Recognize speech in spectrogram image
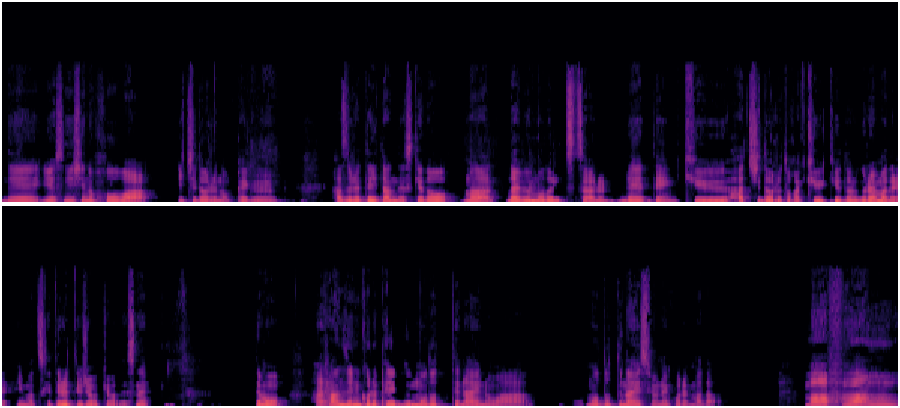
で、USDC の方は1ドルのペグ外れていたんですけど、まあ、だいぶ戻りつつある0.98ドルとか99ドルぐらいまで今つけてるっていう状況ですね。でも、はい。完全にこれペグ戻ってないのは、戻ってないですよね、これまだ。まあ、不安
